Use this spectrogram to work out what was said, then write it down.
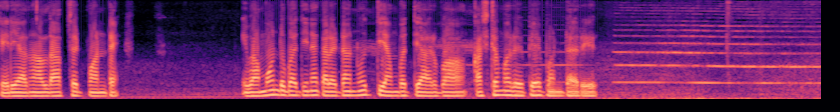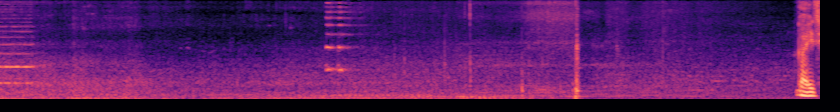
சரி அதனால தான் அப்செட் பண்ணிட்டேன். இப்போ அமௌண்ட்டு பார்த்தீங்கன்னா கரெக்டாக நூற்றி ஐம்பத்தி ஆறு ரூபா. கஸ்டமர் பே பண்ணிட்டாரு. கைஸ்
